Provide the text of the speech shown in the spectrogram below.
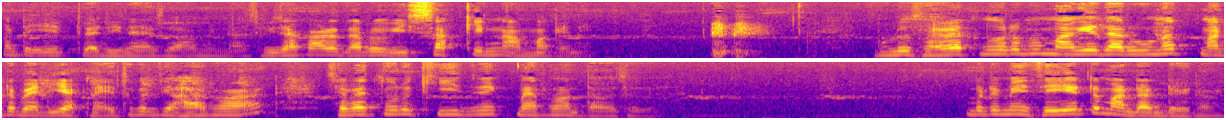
මට ඒත් වැඩි නෑ ස්වාමීන් වහන්සේ. විසකාට දරුවෝ 20ක් ඉන්න අම්මා කෙනෙක්. මුළු සවැත් නුවරම මගේ දරුවුණත් මට බැලියක් නෑ. ඒකට අහනවා සවැත් නුවර කී දෙනෙක් මැරුණාද දවසක? උඹට මේ සේයට මඩන්න වෙනවා.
